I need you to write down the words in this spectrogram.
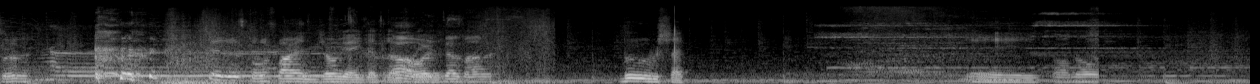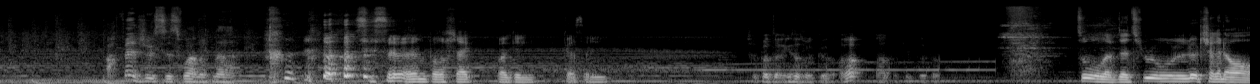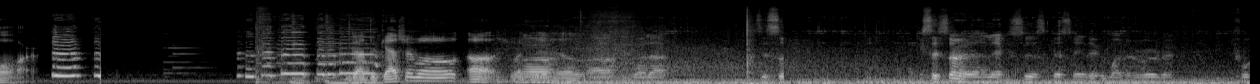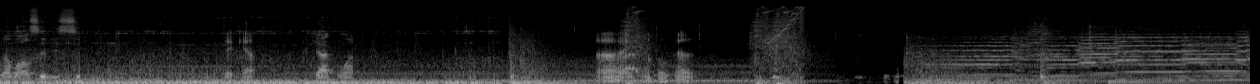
ça. C'est juste pour faire une joke avec le trophée. Ah ouais, tellement. là. Boom, chaque. Yay. Oh non. Parfait, le jeu 6 fois maintenant. C'est ça, même pour chaque fucking cossine. Je sais pas donné que ça soit le cas. Ah, ah ok, peut-être pas. Soul of the true luchador. Got to catch them all. Je vois Ah, que hell. ah. C'est ça. C'est ça, un Alexis Cossin de Whatever, là. Il faut ramasser les 6, C'était 4. 4, ouais. Ah, prends ton temps.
